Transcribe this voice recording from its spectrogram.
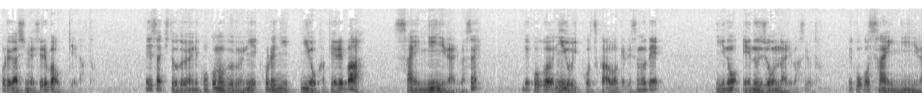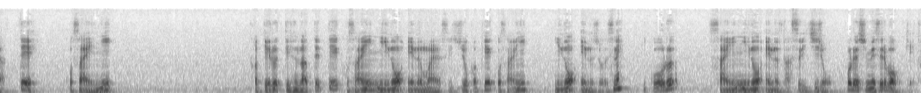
これが示せれば OK だと。で、さっきと同様にここの部分にこれに2をかければ、サイン2になりますね。で、ここ2を1個使うわけですので、2の n 乗になりますよと。で、ここサイン2になって、コサイン2かけるっていう風になってて、コサイン2の n-1 乗かけ、コサイン2の n 乗ですね。イコール、サイン2の n 足す1乗。これを示せれば OK と。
